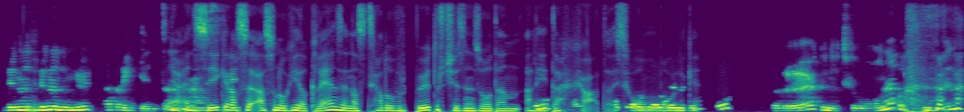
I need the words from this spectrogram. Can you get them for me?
Binnen, binnen een minuut gaat er een kind. Hè. Ja, en als zeker die- als ze, als ze nog heel klein zijn, als het gaat over peutertjes en zo, dan... Allee, dat gaat, dat is gewoon mogelijk, hè. We ruiken het gewoon, hè. Op het moment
